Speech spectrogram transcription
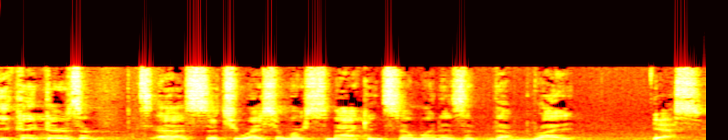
Yes. you think there's a, a situation where smacking someone isn't the right? Yes.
